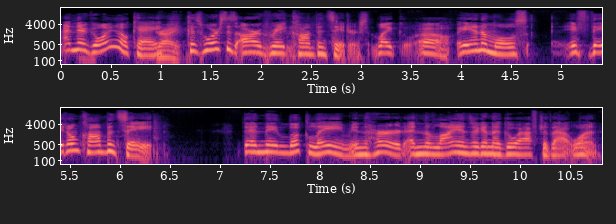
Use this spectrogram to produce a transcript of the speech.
And they're going okay. Right. Because horses are great compensators. Like, uh, animals, if they don't compensate, then they look lame in the herd and the lions are going to go after that one.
